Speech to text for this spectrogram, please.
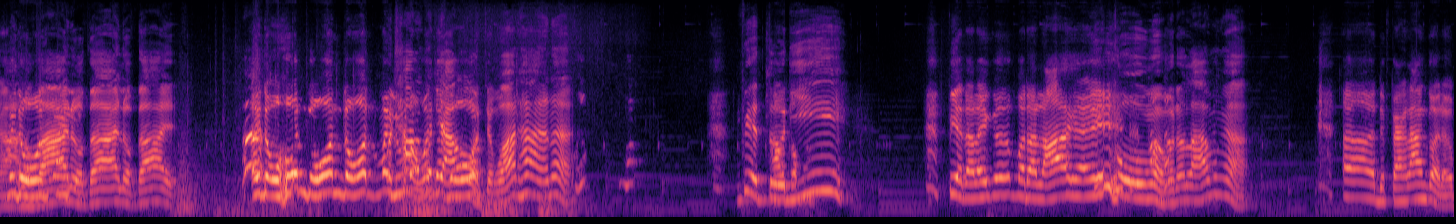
อะไม่โดน หลบได้หลบได้หลบได้ ไอ้ยโดนโดนโดนไม่รู้หรอกว่าจะท่นโดยนจังหวะท่านั้นน่ะเปลี่ยนตัวดีเปลี่ยนอะไรก็บาดาละไงโกงอะมาดารามึงอะเออเดี๋ยวแปลงร่างก่อนเดี๋ยว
